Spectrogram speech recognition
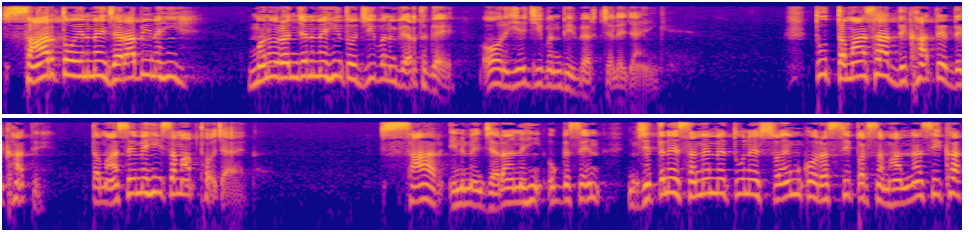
सार तो इनमें जरा भी नहीं है। मनोरंजन में ही तो जीवन व्यर्थ गए और ये जीवन भी व्यर्थ चले जाएँगे। तू तमाशा दिखाते दिखाते तमाशे में ही समाप्त हो जाएगा। सार इनमें जरा नहीं उग्रसेन। जितने समय में तूने स्वयं को रस्सी पर संभालना सीखा,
